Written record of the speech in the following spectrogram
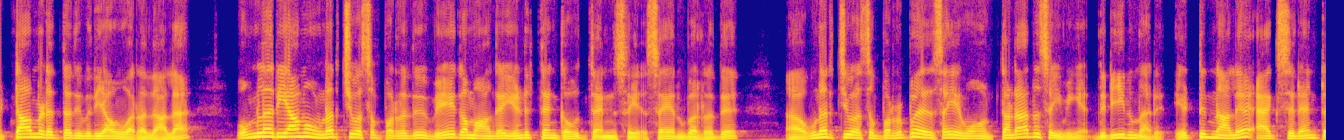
எட்டாம் இடத்ததிபதியாகவும் வர்றதால உங்களை அறியாமல் உணர்ச்சி வசப்படுறது வேகமாக எடுத்தன் கவுத்தன் செய செயல்படுறது உணர்ச்சி வசப்படுறப்ப செய்வோம் தடார்னு செய்வீங்க. திடீர்னு எட்டுனாலே ஆக்சிடெண்ட்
